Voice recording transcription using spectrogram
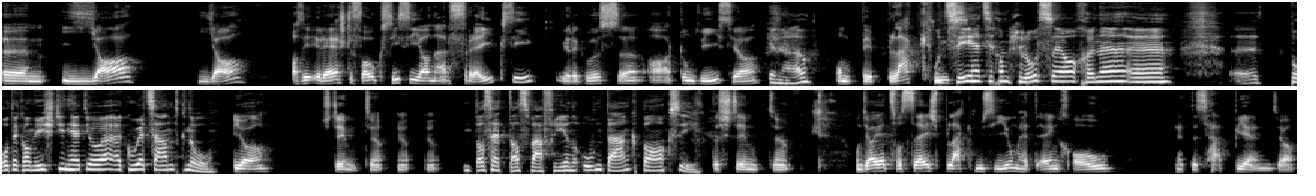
ähm, ja, ja. Also in der ersten Folge waren sie ja dann frei gewesen, in einer gewissen Art und Weise, ja. Genau. Und bei Black Und sie hat sich am Schluss ja auch können, äh, äh, die Protagonistin hat ja ein gutes Ende genommen. Ja, stimmt, ja, ja, ja. Und das hat, das wäre früher undenkbar gewesen. Das stimmt, ja. Und ja, jetzt, was du sagst, Black Museum hat eigentlich auch hat das Happy End, ja.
